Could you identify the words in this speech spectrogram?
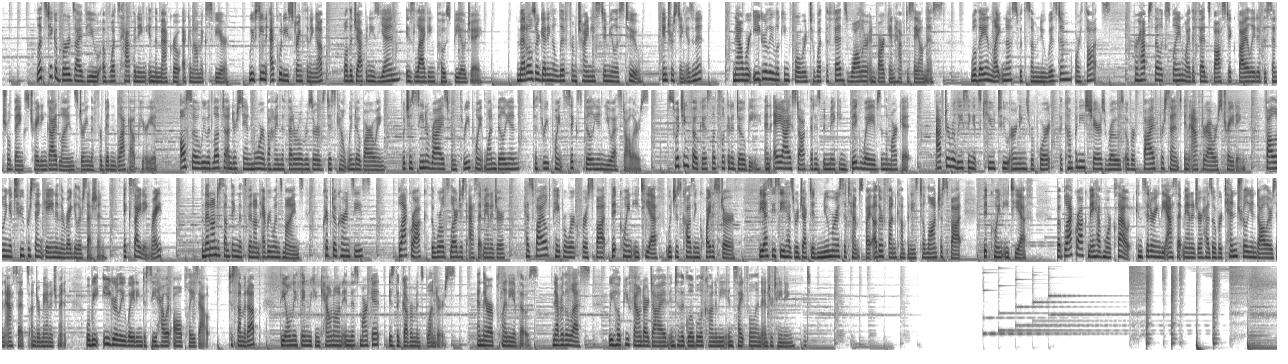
Let's take a bird's eye view of what's happening in the macroeconomic sphere. We've seen equities strengthening up, while the Japanese yen is lagging post BOJ. Metals are getting a lift from Chinese stimulus too. Interesting, isn't it? Now we're eagerly looking forward to what the Fed's Waller and Barkin have to say on this. Will they enlighten us with some new wisdom or thoughts? Perhaps they'll explain why the Fed's Bostic violated the central bank's trading guidelines during the forbidden blackout period. Also, we would love to understand more behind the Federal Reserve's discount window borrowing, which has seen a rise from 3.1 billion to 3.6 billion US dollars. Switching focus, let's look at Adobe, an AI stock that has been making big waves in the market. After releasing its Q2 earnings report, the company's shares rose over 5% in after hours trading, following a 2% gain in the regular session. Exciting, right? Then on to something that's been on everyone's minds cryptocurrencies. BlackRock, the world's largest asset manager, has filed paperwork for a spot Bitcoin ETF, which is causing quite a stir. The SEC has rejected numerous attempts by other fund companies to launch a spot Bitcoin ETF. But BlackRock may have more clout, considering the asset manager has over $10 trillion in assets under management. We'll be eagerly waiting to see how it all plays out. To sum it up, the only thing we can count on in this market is the government's blunders. And there are plenty of those. Nevertheless, we hope you found our dive into the global economy insightful and entertaining.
